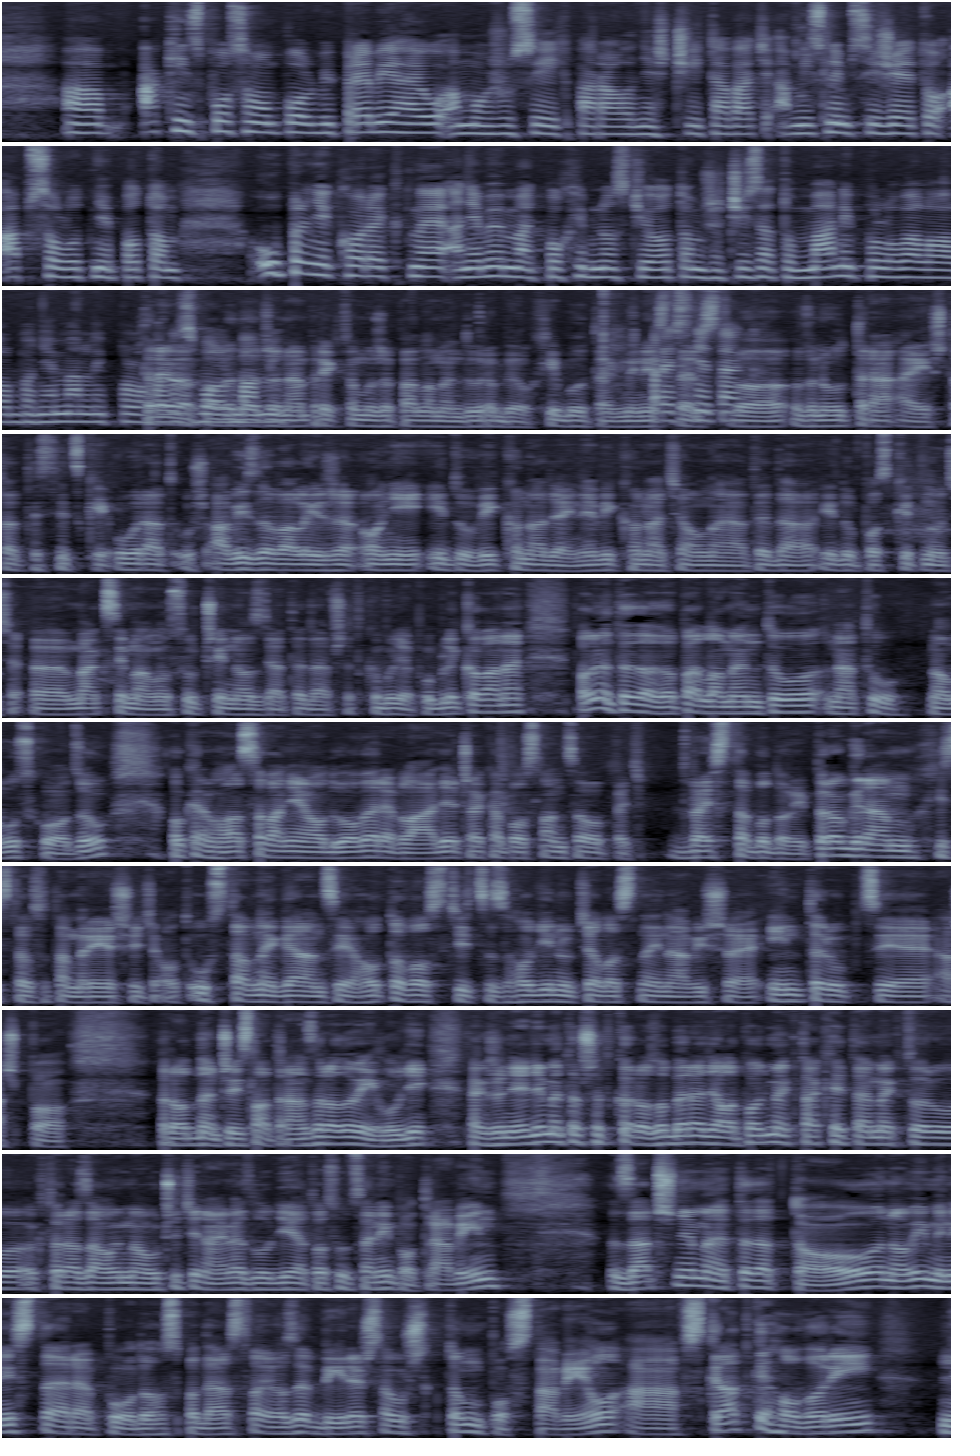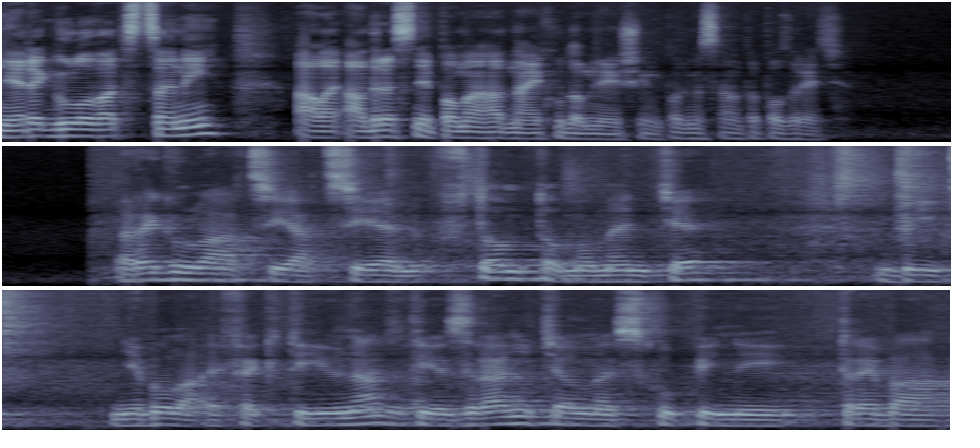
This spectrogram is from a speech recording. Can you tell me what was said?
akým spôsobom voľby prebiehajú a môžu si ich paralelne sčítavať. A myslím si, že je to absolútne potom úplne korektné korektné a nebudem mať pochybnosti o tom, že či sa to manipulovalo alebo nemanipulovalo Treba s voľbami. povedať, že napriek tomu, že parlament urobil chybu, tak ministerstvo tak. vnútra aj štatistický úrad už avizovali, že oni idú vykonať aj nevykonateľné a teda idú poskytnúť e, maximálnu súčinnosť a teda všetko bude publikované. Poďme teda do parlamentu na tú novú schôdzu. Okrem hlasovania o dôvere vláde čaká poslancov opäť 200-bodový program. Chystajú sa tam riešiť od ústavnej garancie hotovosti cez hodinu telesnej navyše interrupcie až po rodné čísla transrodových ľudí. Takže nejdeme to všetko rozoberať rozoberať, ale poďme k takej téme, ktorú, ktorá zaujíma určite najviac ľudí a to sú ceny potravín. Začneme teda to. Nový minister pôdohospodárstva Jozef Bíreš sa už k tomu postavil a v skratke hovorí neregulovať ceny, ale adresne pomáhať najchudobnejším. Poďme sa na to pozrieť. Regulácia cien v tomto momente by nebola efektívna. Tie zraniteľné skupiny treba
